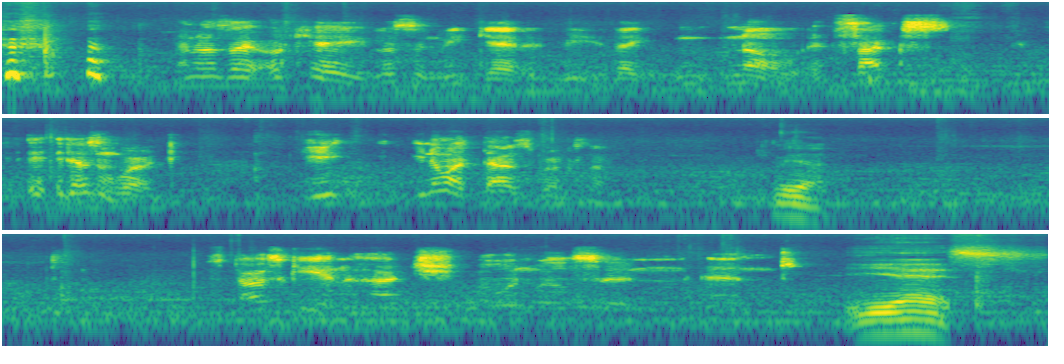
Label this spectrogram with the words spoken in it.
And I was like, okay, listen, we get it. We like, no, it sucks. It, it doesn't work. You, you know what does work though? yeah. Starsky and Hutch, Owen Wilson, and Yes.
